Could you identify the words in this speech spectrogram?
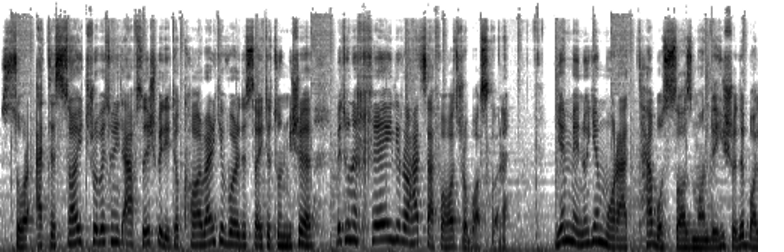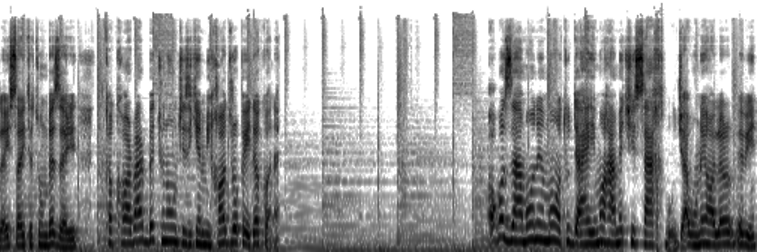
سرعت سایت رو بتونید افزایش بدید تا کاربری که وارد سایتتون میشه بتونه خیلی راحت صفحات رو باز کنه. یه منوی مرتب و سازماندهی شده بالای سایتتون بذارید تا کاربر بتونه اون چیزی که می‌خواد رو پیدا کنه. آقا زمان ما تو دهه ما همه چی سخت بود. جوونه حالا رو ببین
